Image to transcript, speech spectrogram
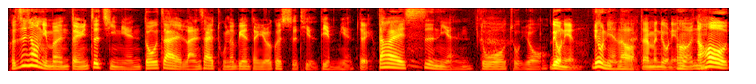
可是像你们等于这几年都在蓝赛图那边，等于有一个实体的店面。对，大概四年多左右。六年，六年了，在那边六年。嗯，然后。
